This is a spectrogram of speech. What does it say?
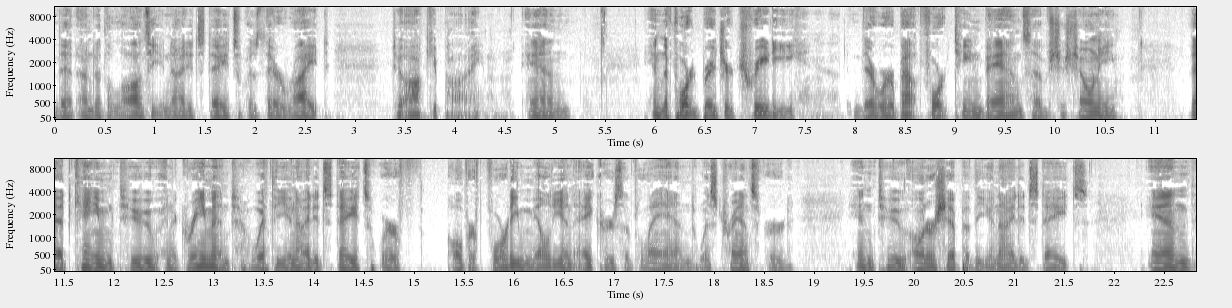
that under the laws of the United States was their right to occupy. And in the Fort Bridger Treaty, there were about 14 bands of Shoshone that came to an agreement with the United States where over 40 million acres of land was transferred into ownership of the United States. And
